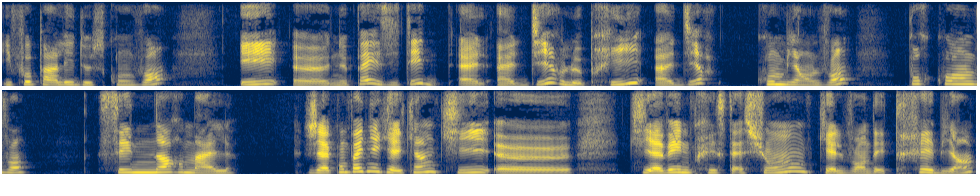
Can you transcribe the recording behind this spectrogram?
il faut parler de ce qu'on vend et euh, ne pas hésiter à, à, dire le prix, à dire combien on le vend, pourquoi on le vend. C'est normal. J'ai accompagné quelqu'un qui, euh, qui avait une prestation qu'elle vendait très bien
